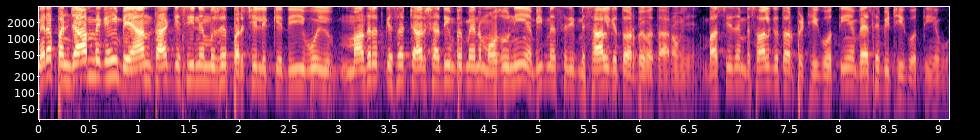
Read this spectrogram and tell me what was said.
میرا پنجاب میں کہیں بیان تھا کسی نے مجھے پرچی لکھ کے دی وہ معذرت کے ساتھ چار شادیوں پہ میرا موضوع نہیں ہے ابھی میں صرف مثال کے طور پہ بتا رہا ہوں یہ بعض چیزیں مثال کے طور پہ ٹھیک ہوتی ہیں ویسے بھی ٹھیک ہوتی ہیں وہ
